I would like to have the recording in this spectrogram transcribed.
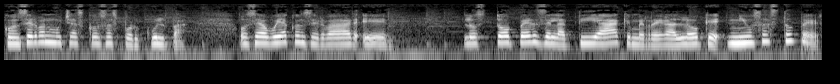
conservan muchas cosas por culpa. O sea, voy a conservar eh, los toppers de la tía que me regaló, que ni usas toppers.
